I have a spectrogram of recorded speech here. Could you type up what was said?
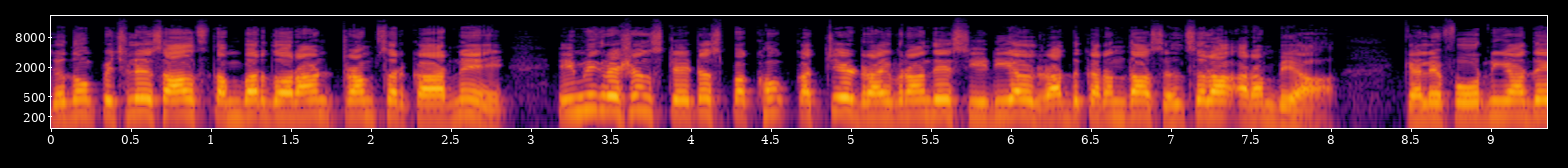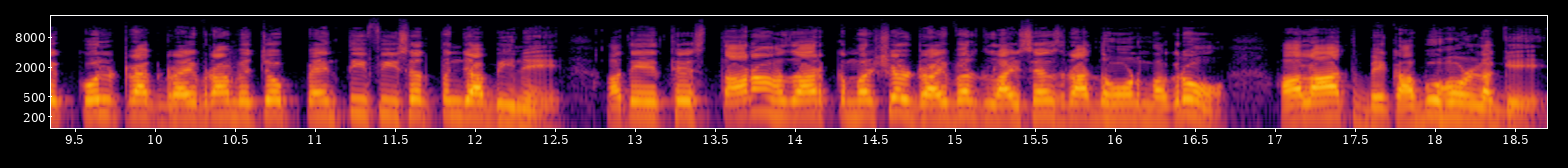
ਜਦੋਂ ਪਿਛਲੇ ਸਾਲ ਸਤੰਬਰ ਦੌਰਾਨ ਟਰੰਪ ਸਰਕਾਰ ਨੇ ਇਮੀਗ੍ਰੇਸ਼ਨ ਸਟੇਟਸ ਪੱਖੋਂ ਕੱਚੇ ਡਰਾਈਵਰਾਂ ਦੇ ਸੀਡੀਐਲ ਰੱਦ ਕਰਨ ਦਾ ਸਿਲਸਿਲਾ ਆਰੰਭਿਆ। ਕੈਲੀਫੋਰਨੀਆ ਦੇ ਕੁੱਲ ਟਰੱਕ ਡਰਾਈਵਰਾਂ ਵਿੱਚੋਂ 35% ਪੰਜਾਬੀ ਨੇ ਅਤੇ ਇੱਥੇ 17000 ਕਮਰਸ਼ੀਅਲ ਡਰਾਈਵਰ ਲਾਇਸੈਂਸ ਰੱਦ ਹੋਣ ਮਗਰੋਂ ਹਾਲਾਤ ਬੇਕਾਬੂ ਹੋਣ ਲੱਗੇ।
